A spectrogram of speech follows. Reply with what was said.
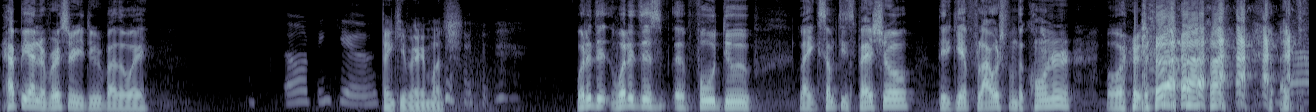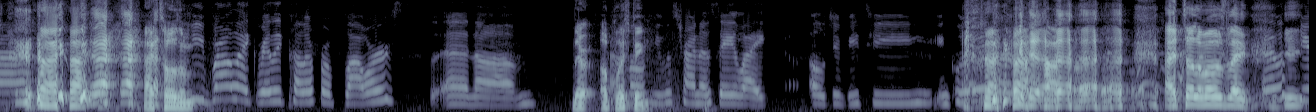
Happy anniversary, dude. By the way, Oh, thank you. Thank you very much. what did it, what did this uh, fool do? Like something special? Did he get flowers from the corner? Or I told him He brought like really colorful flowers, and um, they're I don't know, uplifting. he was trying to say like LGBT included. I told him I was like, was you,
